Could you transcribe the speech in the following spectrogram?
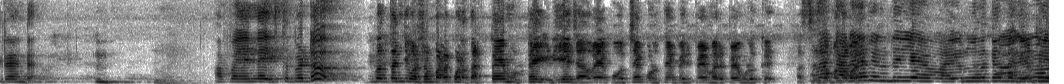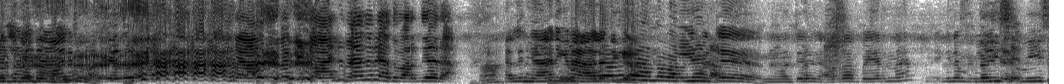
ഗ്രാൻഡ്. അപ്പൊ എല്ലാം ഇഷ്ടപ്പെട്ടു? ഇരുപത്തഞ്ച് വർഷം പഴക്കമുള്ള തട്ടേ മുട്ട ഇടിയെ ചതവേ കോച്ചെ കൊളുത്തെ പെരുപ്പേ മരപ്പേ ഉളുക്ക്. അല്ല ഞാനിങ്ങനെ ആലോചിക്കാം. മറ്റേ അവരുടെ പേരെന്ന് ഇങ്ങനെ മീശ മീശ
